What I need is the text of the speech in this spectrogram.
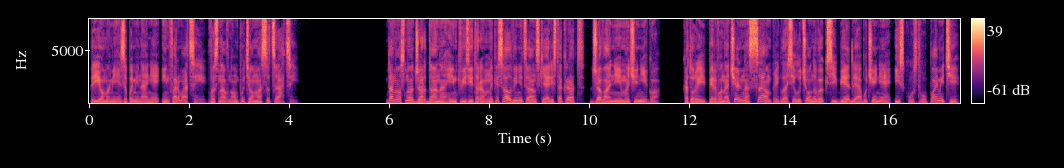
приемами запоминания информации, в основном путем ассоциаций. Донос на Джордана инквизитором написал венецианский аристократ Джованни Мачиниго, который первоначально сам пригласил ученого к себе для обучения искусству памяти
